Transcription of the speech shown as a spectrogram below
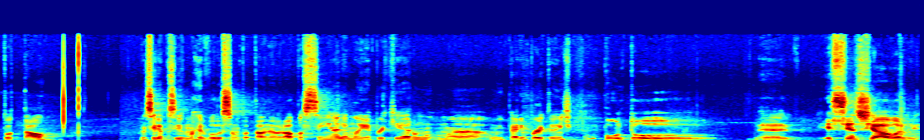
total, não seria possível uma revolução total na Europa sem a Alemanha, porque era um, uma, um império importante. Um ponto é, essencial ali.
